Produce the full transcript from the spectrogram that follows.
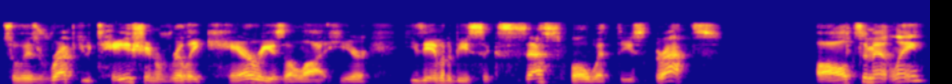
So his reputation really carries a lot here. He's able to be successful with these threats ultimately,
